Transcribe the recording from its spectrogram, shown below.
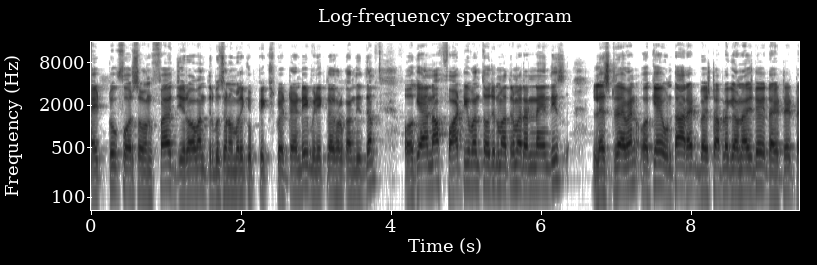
eight two four seven five zero one triple seven నెంబర్కి పిక్స్ పెట్టండి. మిడిల్ క్లాస్ వాళ్ళకి అందిద్దాం. ఓకే అన్న ఫార్టీ వన్ థౌసండ్ మాత్రమే రన్ అయింది. లెస్ డ్రైవెన్ ఓకే ఉంటా. రైట్ బెస్ట్ ఆఫ్లోకి ఏమైనా రైట్ రైట్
